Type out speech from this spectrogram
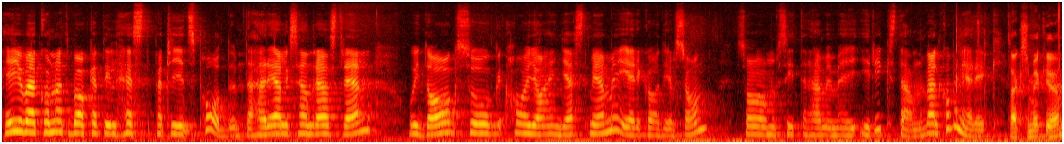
Hej och välkomna tillbaka till Hästpartiets podd. Det här är Alexandra Anstrell och idag så har jag en gäst med mig, Erik Adielsson, som sitter här med mig i riksdagen. Välkommen Erik! Tack så mycket!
